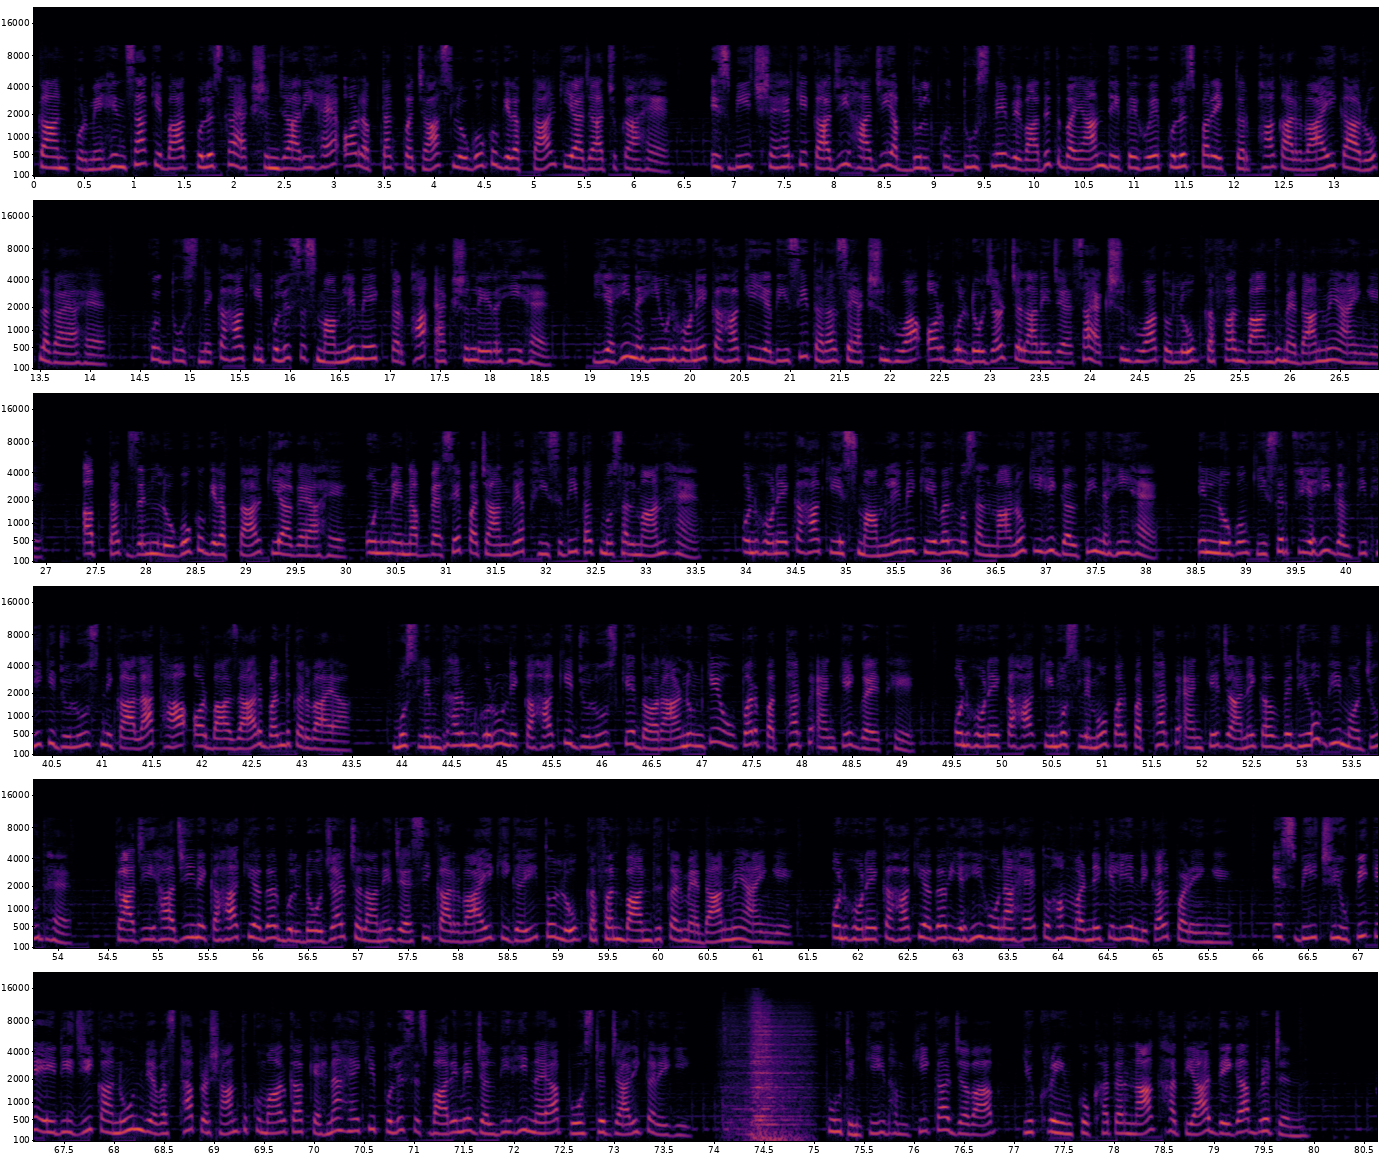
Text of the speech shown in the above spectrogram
कानपुर में हिंसा के बाद पुलिस का एक्शन जारी है और अब तक 50 लोगों को गिरफ़्तार किया जा चुका है। इस बीच शहर के काजी हाजी अब्दुल कुद्दूस ने विवादित बयान देते हुए पुलिस पर एक तरफा कार्रवाई का आरोप लगाया है। कुद्दूस ने कहा कि पुलिस इस मामले में एक तरफा एक्शन ले रही है। यही नहीं, उन्होंने कहा कि यदि इसी तरह से एक्शन हुआ और बुलडोजर चलाने जैसा एक्शन हुआ तो लोग कफन बाँध मैदान में आएँगे। अब तक जिन लोगों को गिरफ़्तार किया गया है, उनमें नब्बे से पचानवे फ़ीसदी तक मुसलमान हैं। उन्होंने कहा कि इस मामले में केवल मुसलमानों की ही गलती नहीं है। इन लोगों की सिर्फ़ यही गलती थी कि जुलूस निकाला था और बाज़ार बंद करवाया। मुस्लिम धर्म गुरु ने कहा कि जुलूस के दौरान उनके ऊपर पत्थर फेंके गए थे। उन्होंने कहा कि मुस्लिमों पर पत्थर फेंके जाने का वीडियो भी मौजूद है। काजी हाजी ने कहा कि अगर बुलडोजर चलाने जैसी कार्रवाई की गई तो लोग कफन बाँध कर मैदान में आएँगे। उन्होंने कहा कि अगर यही होना है तो हम मरने के लिए निकल पड़ेंगे। इस बीच यूपी के एडीजी कानून व्यवस्था प्रशांत कुमार का कहना है कि पुलिस इस बारे में जल्दी ही नया पोस्ट जारी करेगी। पुतिन की धमकी का जवाब, यूक्रेन को खतरनाक हथियार देगा ब्रिटेन।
